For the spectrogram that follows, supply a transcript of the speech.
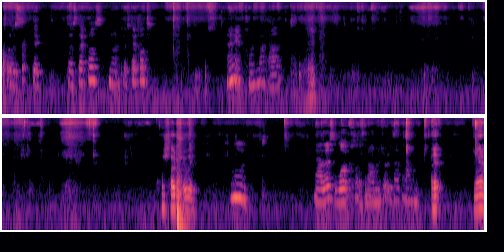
Toast, toast, stick, Tostacos? You want Tostacos? I need to clean my palate. It's so chewy. Mm. Now this looks like an almond joy without the almond. Yeah.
